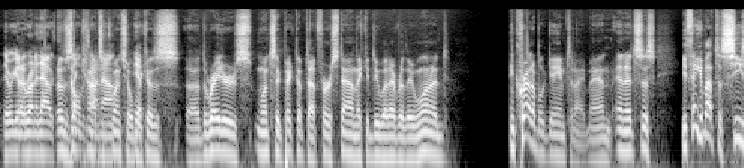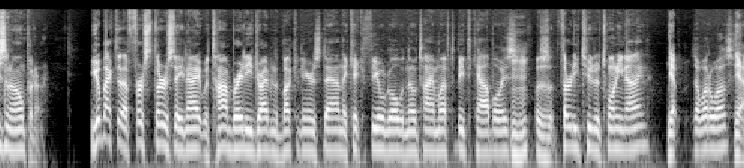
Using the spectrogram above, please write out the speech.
they were going to run it out. It was call the timeout. inconsequential Yep. because uh, the Raiders, once they picked up that first down, they could do whatever they wanted. Incredible game tonight, man. And it's just, you think about the season opener. You go back to that first Thursday night with Tom Brady driving the Buccaneers down. They kick a field goal with no time left to beat the Cowboys. Mhm. Was it 32 to 29? Yep. Is that what it was? Yeah.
